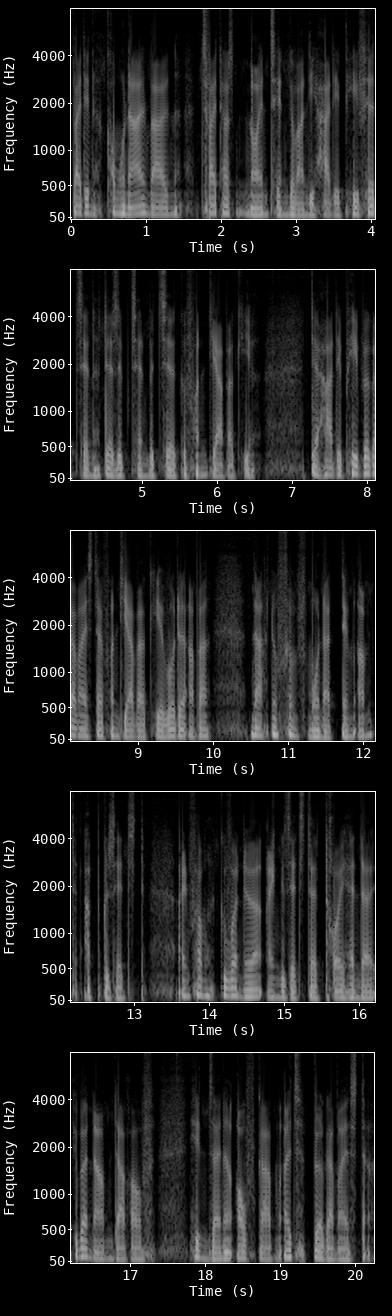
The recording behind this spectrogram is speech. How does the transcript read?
Bei den kommunalen Wahlen 2019 gewann die HDP 14 der 17 Bezirke von Diyarbakir. Der HDP-Bürgermeister von Diyarbakir wurde aber nach nur fünf Monaten im Amt abgesetzt. Ein vom Gouverneur eingesetzter Treuhänder übernahm daraufhin seine Aufgaben als Bürgermeister.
